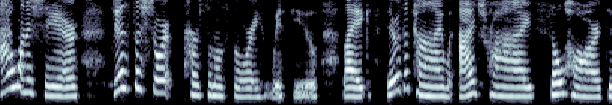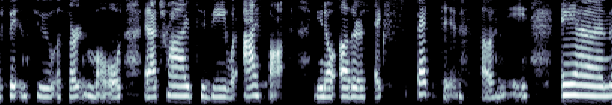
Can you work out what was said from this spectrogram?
I want to share just a short personal story with you. Like there was a time when I tried so hard to fit into a certain mold and I tried to be what I thought, you know, others expected of me. And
